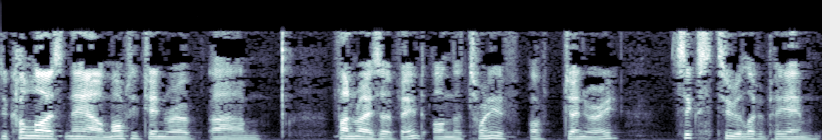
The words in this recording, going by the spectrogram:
Decolonise Now multi-genre um, fundraiser event on the 20th of January, 6 to 11 p.m.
